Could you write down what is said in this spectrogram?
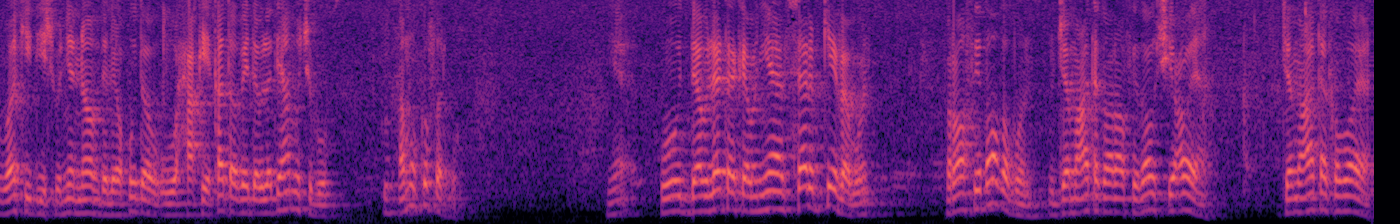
وكي ديش ونيا ناف دل يخودا وحقيقتها في دولتها همو چبو همو كفر بو. ودولتك ونيا سرب كيف بون؟ رافضة بون. وجماعتك رافضة وشيعايا جماعتك وايا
